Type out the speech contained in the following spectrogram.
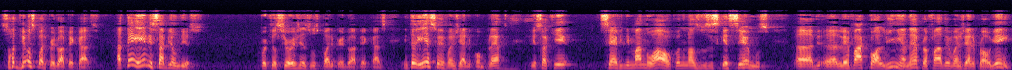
Só Deus pode perdoar pecados. Até eles sabiam disso. Porque o Senhor Jesus pode perdoar pecados. Então, esse é o evangelho completo. Isso aqui serve de manual quando nós nos esquecermos levar a colinha né, para falar do evangelho para alguém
